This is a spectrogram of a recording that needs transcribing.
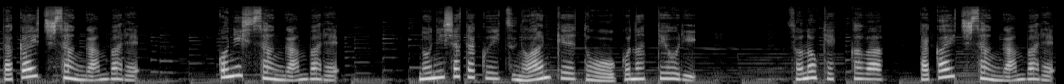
高市さん頑張れ、小西さん頑張れ、の二者択一のアンケートを行っており、その結果は、高市さん頑張れ、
